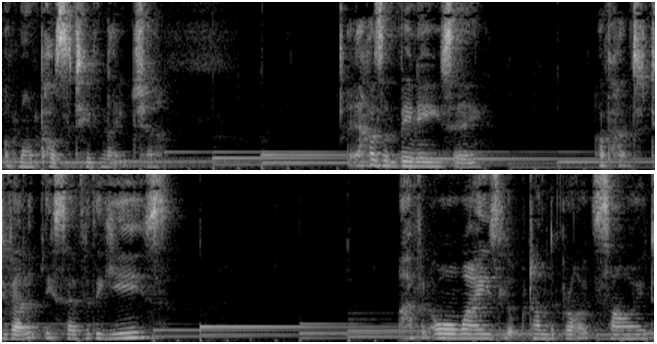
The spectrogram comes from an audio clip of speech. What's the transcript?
of my positive nature. It hasn't been easy. I've had to develop this over the years. I haven't always looked on the bright side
